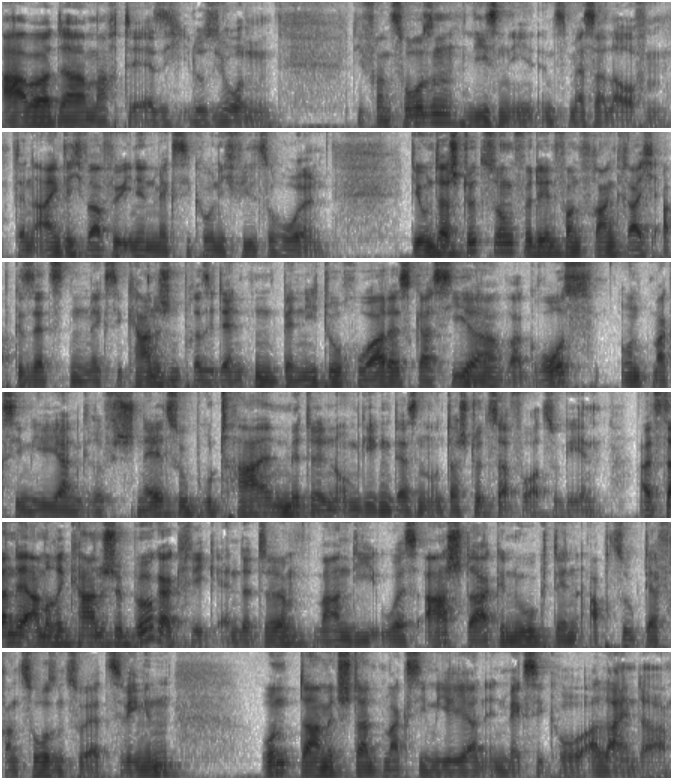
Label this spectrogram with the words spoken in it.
Aber da machte er sich Illusionen. Die Franzosen ließen ihn ins Messer laufen, denn eigentlich war für ihn in Mexiko nicht viel zu holen. Die Unterstützung für den von Frankreich abgesetzten mexikanischen Präsidenten Benito Juárez García war groß und Maximilian griff schnell zu brutalen Mitteln, um gegen dessen Unterstützer vorzugehen. Als dann der amerikanische Bürgerkrieg endete, waren die USA stark genug, den Abzug der Franzosen zu erzwingen, und damit stand Maximilian in Mexiko allein da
